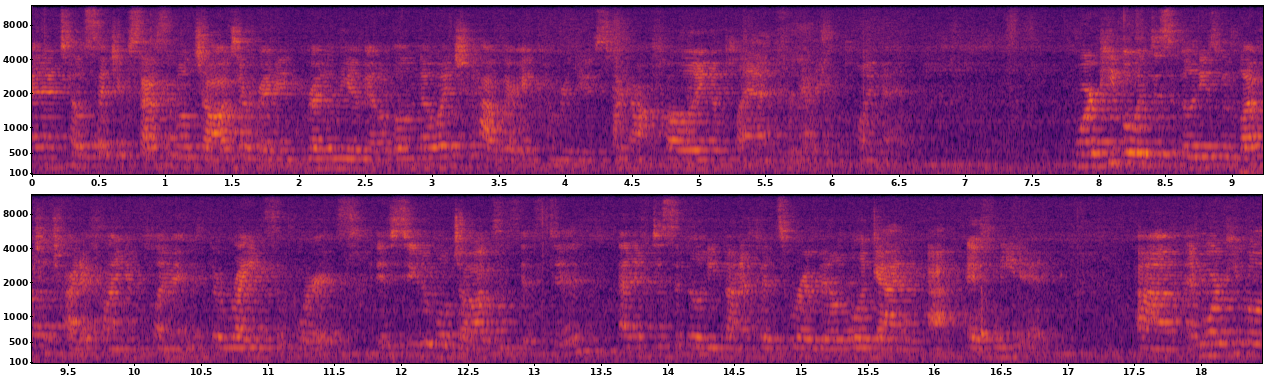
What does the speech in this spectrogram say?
and until such accessible jobs are ready, readily available, no one should have their income reduced for not following a plan for getting employment. More people with disabilities would love to try to find employment with the right supports if suitable jobs if disability benefits were available again if needed. Um, and more people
